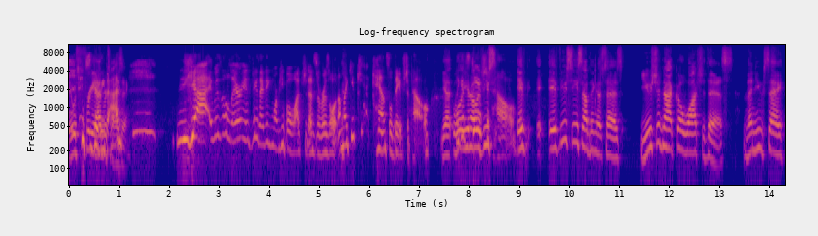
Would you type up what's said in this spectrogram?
It was free really advertising. Bad. Yeah, it was hilarious because I think more people watched it as a result. I'm like, you can't cancel Dave Chappelle. Yeah, well, like, you know, Dave if Chappelle. you if if you see something that says you should not go watch this, then you say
